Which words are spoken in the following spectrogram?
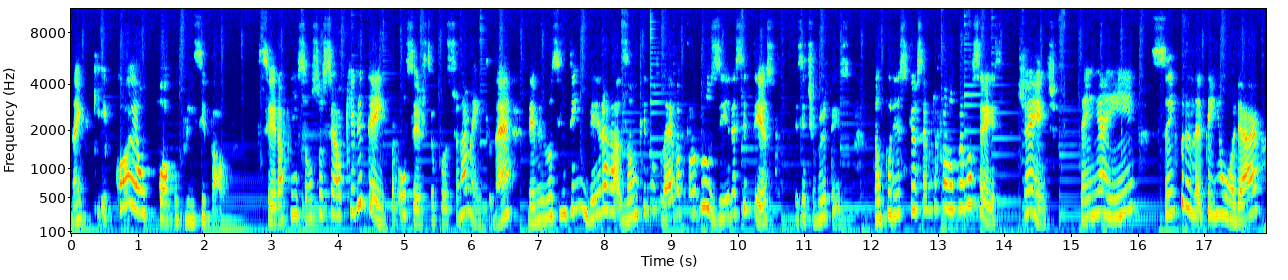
né? E qual é o foco principal? Ser a função social que ele tem, ou seja, seu posicionamento, né? Devemos entender a razão que nos leva a produzir esse texto, esse tipo de texto. Então, por isso que eu sempre falo para vocês, gente, tem aí, sempre tem um olhar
